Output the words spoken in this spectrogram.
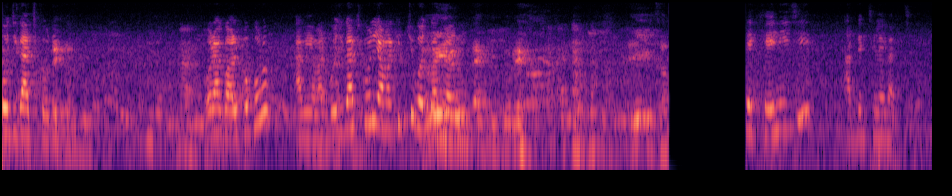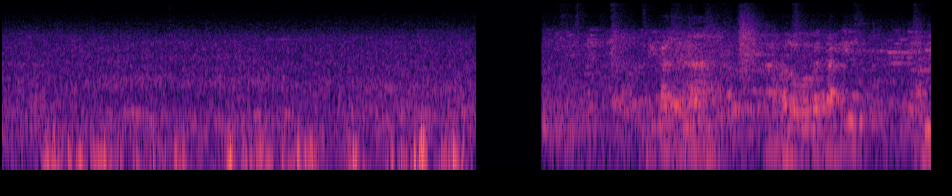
গোজ গাছ করি। ওরা গল্প করুক আমি আমার গোজ গাছ করি আমার কিচ্ছু গোজ গাছ হয়নি। খেয়ে নিয়েছি অর্ধেক ছেলে খাচ্ছে ঠিক আছে হ্যাঁ ভালোভাবে থাকিস আমি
